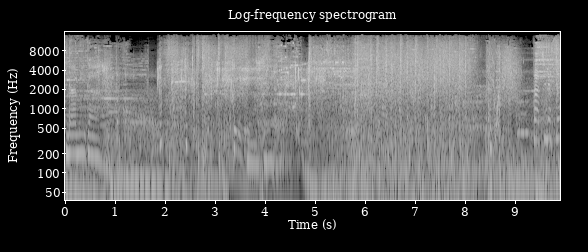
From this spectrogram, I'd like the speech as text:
涙。雨来るとは立ちなさい。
